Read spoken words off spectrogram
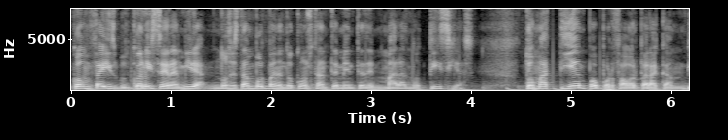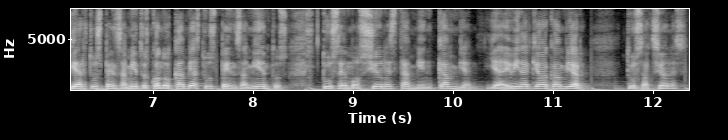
con Facebook, con Instagram. Mira, nos están bombardeando constantemente de malas noticias. Toma tiempo, por favor, para cambiar tus pensamientos. Cuando cambias tus pensamientos, tus emociones también cambian. Y adivina qué va a cambiar, tus acciones.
